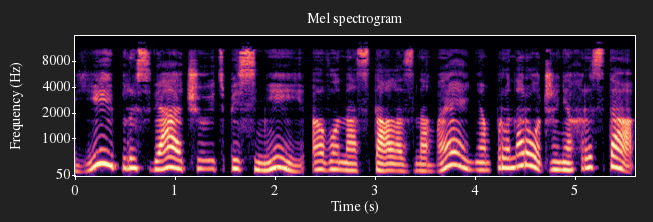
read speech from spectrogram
Їй присвячують пісні, а вона стала знаменням про народження Христа.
